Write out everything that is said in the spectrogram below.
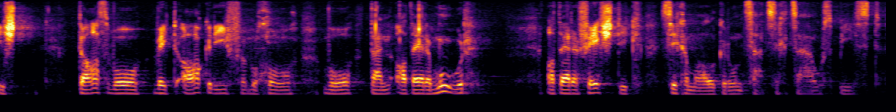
ist das, was angreifen will, wo dann an dieser Mauer, an dieser Festung sich einmal grundsätzlich ausbeißt.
